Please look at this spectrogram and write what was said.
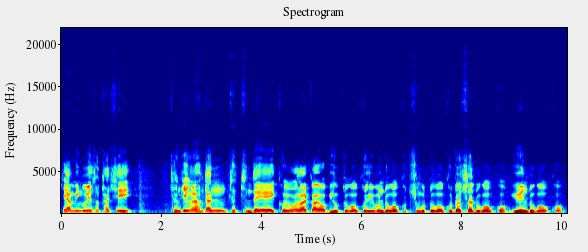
대한민국에서 다시 전쟁을 한다는 자체인데 그걸 원할까요? 미국도 그렇고 일본도 그렇고 중국도 그렇고 러시아도 그렇고 유엔도 그렇고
